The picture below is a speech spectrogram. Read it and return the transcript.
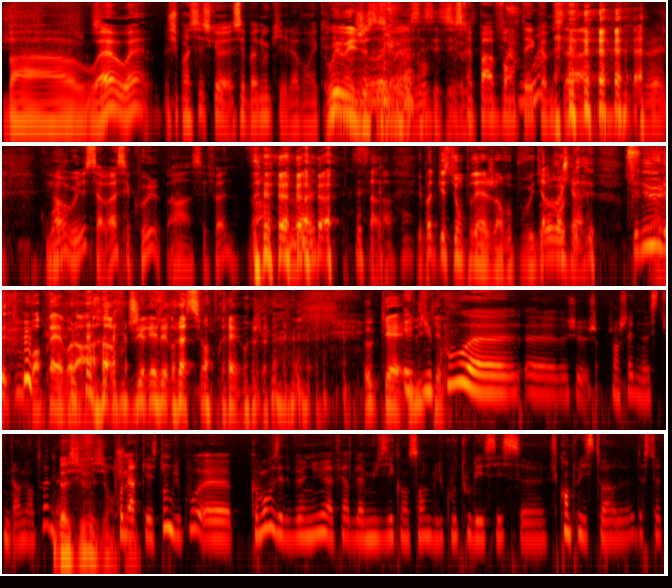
Bah Je ouais, sais ouais. Je précise que c'est pas nous qui l'avons écrit. Oui, oui, hein. je sais. ouais, ouais, Ce serait pas vanté Quoi comme ça. Ouais. non, oui, ça va, c'est cool. Ah, c'est fun. Ouais. Ça va. Il n'y a pas de question piège, hein. vous pouvez dire Oh, c'est nul et tout. Bon, après, voilà, à vous de gérer les relations après. Moi, je- ok, Et du coup, euh, euh, je- j'enchaîne si tu me permets, Antoine. Vas-y, vas-y. Première question, du coup, euh, comment vous êtes venus à faire de la musique ensemble, du coup, tous les six C'est quoi un peu l'histoire de, de Stop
